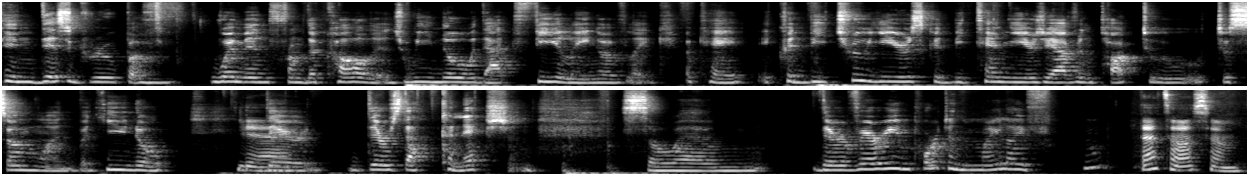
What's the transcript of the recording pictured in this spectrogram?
in this group of women from the college, we know that feeling of like, okay, it could be two years, could be 10 years you haven't talked to to someone, but you know Yeah. there there's that connection so um they're very important in my life? That's awesome.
